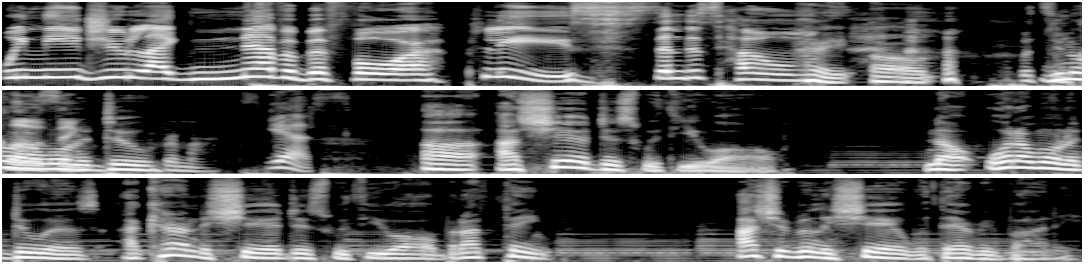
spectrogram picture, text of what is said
We need you like never before. Please send us home. Hey, uh, with you know what I want to do? Remarks. Yes. Uh, I shared this with you all. Now, what I want to do is I kind of shared this with you all, but I think I should really share it with everybody.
